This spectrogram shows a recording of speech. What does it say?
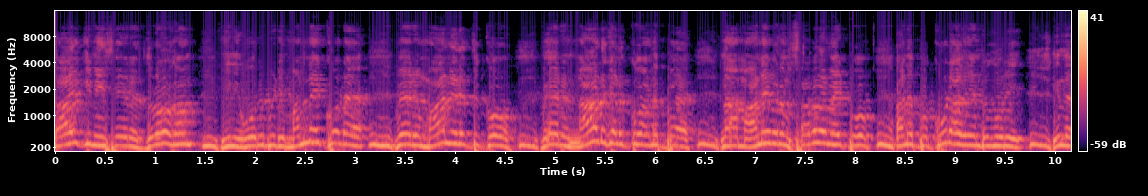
தாய்க்கு நீ செய்யற துரோகம். இனி ஒரு பிடி மண்ணை கூட வேறு மாநிலத்துக்கோ வேறு நாடுகளுக்கோ அனுப்ப நாம் அனைவரும் சபதம் ஏற்போம். அனுப்பக்கூடாது என்று கூறி இந்த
